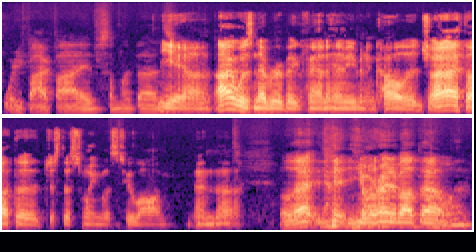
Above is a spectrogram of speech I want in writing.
forty five five, something like that. yeah i was never a big fan of him even in college i, I thought the just the swing was too long and uh, Well, that you were right about that one.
